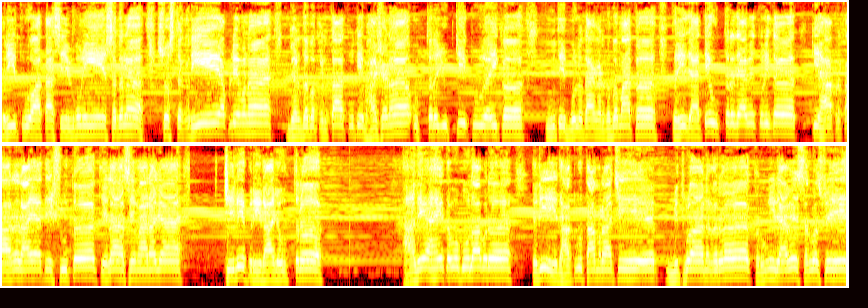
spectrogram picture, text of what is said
तरी तू आता सेवगुणी सदन स्वस्थ करी आपले मन. गर्दभ करता तू ते भाषण उत्तर युक्ती तू ऐक. तू ते बोलता गर्दभ मात. तरी द्या ते उत्तर द्यावे त्वरित की हा प्रकार राया ते श्रुत केला असे महाराजा. केले परी राज उत्तर. आले आहे तव बोला बर तरी धातू ताम्राचे मिथुळा नगर करून द्यावे सर्वस्वे.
